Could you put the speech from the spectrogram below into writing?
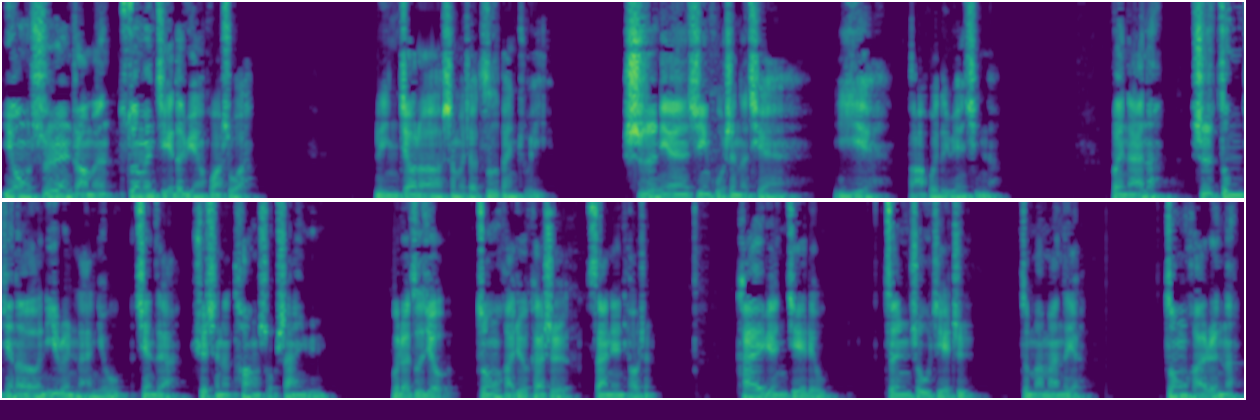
用时任掌门孙文杰的原话说啊。领教了什么叫资本主义，十年辛苦挣的钱，一夜打回了原形呢？本来呢是中间的利润奶牛，现在啊却成了烫手山芋。为了自救，中海就开始三年调整，开源节流，增收节支。这慢慢的呀，中海人呢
